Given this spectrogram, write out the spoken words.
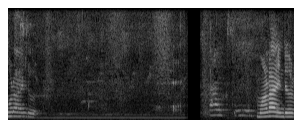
মরা মরা ইন্ডোর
